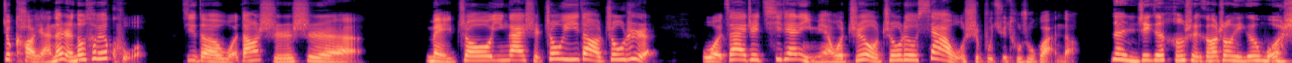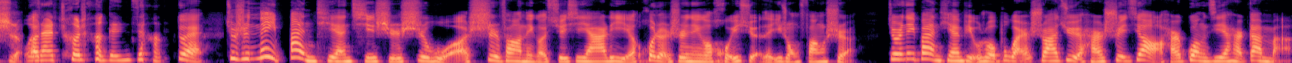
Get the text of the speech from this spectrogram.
就考研的人都特别苦。记得我当时是每周应该是周一到周日，我在这七天里面，我只有周六下午是不去图书馆的。那你这跟衡水高中一个模式，我在车上跟你讲。对。就是那半天，其实是我释放那个学习压力，或者是那个回血的一种方式。就是那半天，比如说我，不管是刷剧，还是睡觉，还是逛街，还是干嘛，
